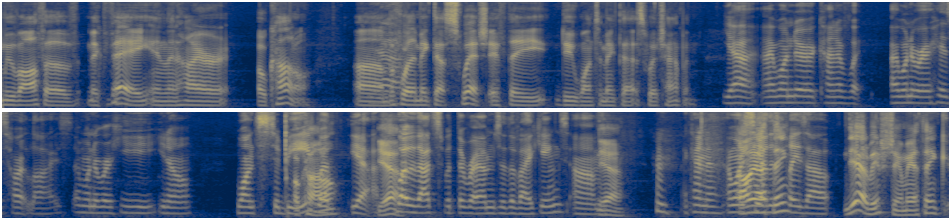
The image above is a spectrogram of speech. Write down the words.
move off of McVay and then hire O'Connell um, Yeah. before they make that switch if they do want to make that switch happen? Yeah, I wonder kind of what I wonder where his heart lies. I wonder where he, you know, wants to be. O'Connell? With, yeah, Yeah. Whether that's with the Rams or the Vikings. Um, Yeah. I kind of I want Oh, to see yeah, how I this think- plays out. Yeah, it'll be interesting. I mean, I think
